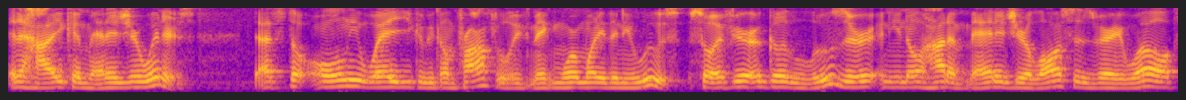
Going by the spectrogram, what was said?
and how you can manage your winners. That's the only way you can become profitable if you make more money than you lose. So if you're a good loser and you know how to manage your losses very well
